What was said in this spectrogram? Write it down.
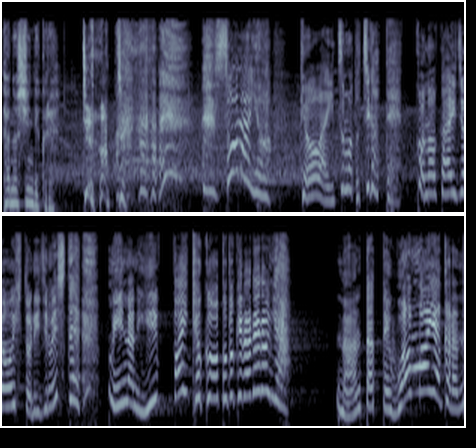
楽しんでくれ。ちょっと！そうなんよ。今日はいつもと違ってこの会場を独り占めしてみんなにいっぱい曲を届けられるんや。なんたってワンマンやからね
